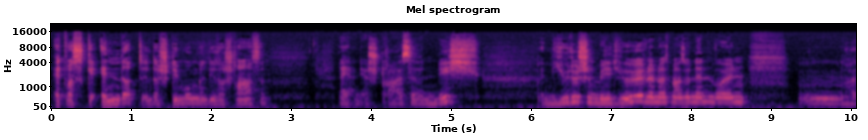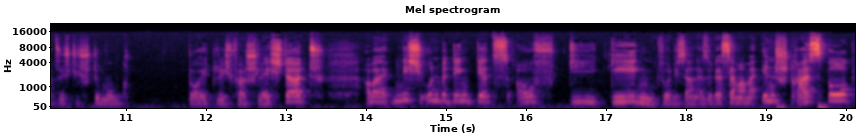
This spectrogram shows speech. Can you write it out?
etwas geändert in der Stimmung in dieser Straße? Naja, in der Straße nicht. Im jüdischen Milieu, wenn wir es mal so nennen wollen, hm, hat sich die Stimmung deutlich verschlechtert. Aber nicht unbedingt jetzt auf die Gegend, würde ich sagen. Also, dass, sagen wir mal, in Straßburg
